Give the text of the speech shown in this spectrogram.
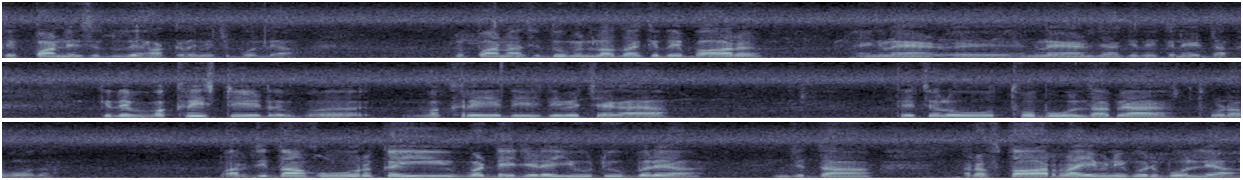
ਤੇ ਭਾਨੇ ਸਿੱਧੂ ਦੇ ਹੱਕ ਦੇ ਵਿੱਚ ਬੋਲਿਆ। ਭਾਨਾ ਸਿੱਧੂ ਮੈਨੂੰ ਲੱਗਦਾ ਕਿਤੇ ਬਾਹਰ, ਇੰਗਲੈਂਡ ਇੰਗਲੈਂਡ ਜਾਂ ਕਿਤੇ ਕੈਨੇਡਾ, ਕਿਤੇ ਵੱਖਰੀ ਸਟੇਟ ਵੱਖਰੇ ਦੇਸ਼ ਦੇ ਵਿੱਚ ਹੈਗਾ ਆ। ਤੇ ਚਲੋ ਉੱਥੋਂ ਬੋਲਦਾ ਪਿਆ ਥੋੜਾ ਬਹੁਤ। ਪਰ ਜਿੱਦਾਂ ਹੋਰ ਕਈ ਵੱਡੇ ਜਿਹੜੇ ਯੂਟਿਊਬਰ ਆ, ਜਿੱਦਾਂ ਰਫਤਾਰ ਰਾਏ ਵੀ ਨਹੀਂ ਕੁਝ ਬੋਲਿਆ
